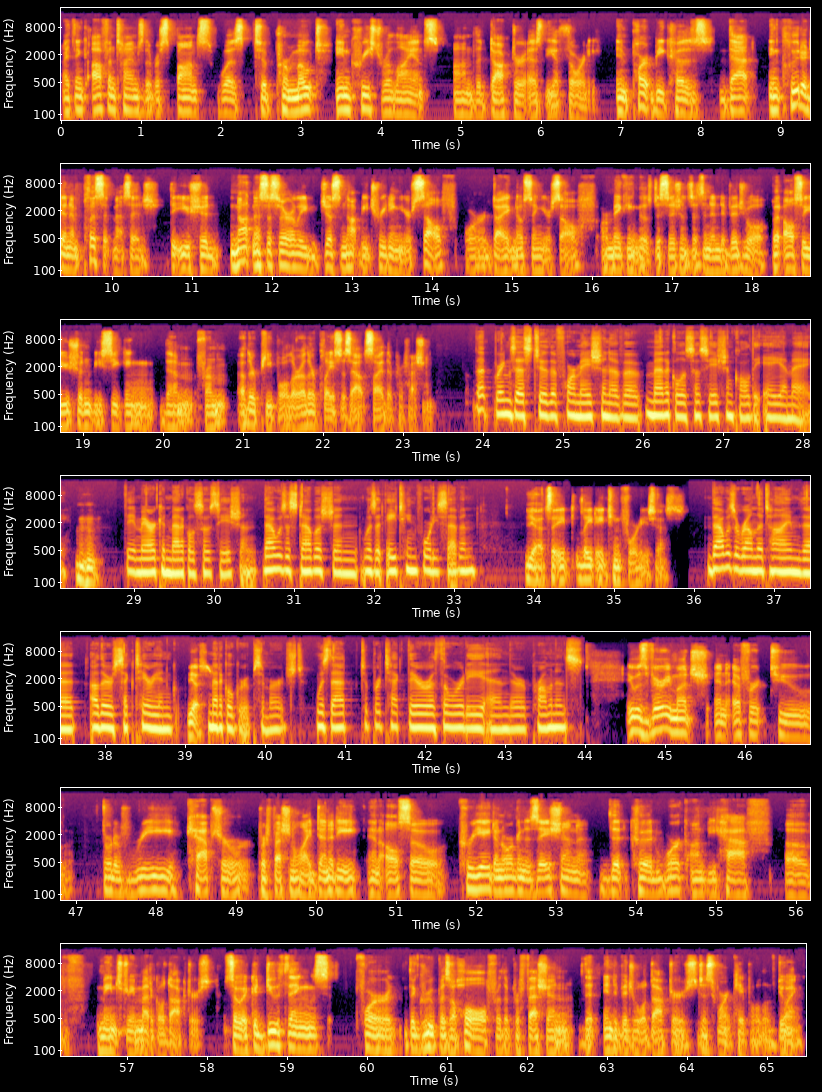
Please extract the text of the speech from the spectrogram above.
I think oftentimes the response was to promote increased reliance on the doctor as the authority in part because that included an implicit message that you should not necessarily just not be treating yourself or diagnosing yourself or making those decisions as an individual, but also you shouldn't be seeking them from other people or other places outside the profession. That brings us to the formation of a medical association called the AMA. Mm-hmm. The American Medical Association. That was established in, was it 1847? Yeah, it's the late 1840s, yes that was around the time that other sectarian yes. medical groups emerged. Was that to protect their authority and their prominence? It was very much an effort to sort of recapture professional identity and also create an organization that could work on behalf of mainstream medical doctors. So it could do things for the group as a whole, for the profession that individual doctors just weren't capable of doing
